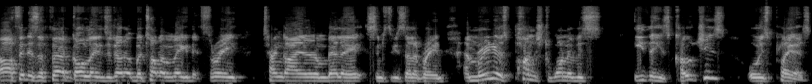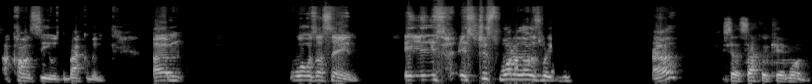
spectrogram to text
Oh, I think there's a third goal, ladies and gentlemen, but Tottenham are making it three. Tanguy Ndombele seems to be celebrating. And Mourinho's punched one of his, either his coaches or his players. I can't see, it was the back of him. Um, what was I saying? It, it's, it's just one of those where, huh? He said Saka came on.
